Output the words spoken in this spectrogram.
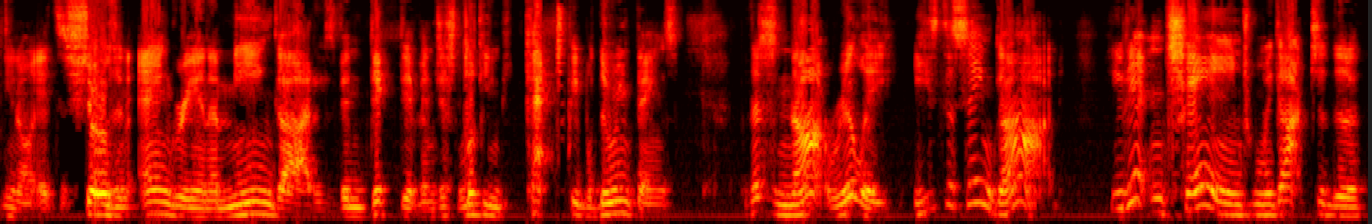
you know, it shows an angry and a mean God who's vindictive and just looking to catch people doing things. But that's not really, he's the same God. He didn't change when we got to the,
